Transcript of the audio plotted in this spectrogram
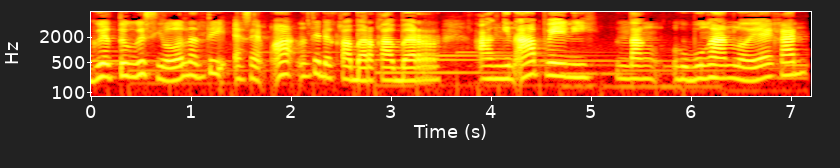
gue tunggu sih lo nanti SMA nanti ada kabar-kabar angin apa nih tentang hubungan lo ya kan?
